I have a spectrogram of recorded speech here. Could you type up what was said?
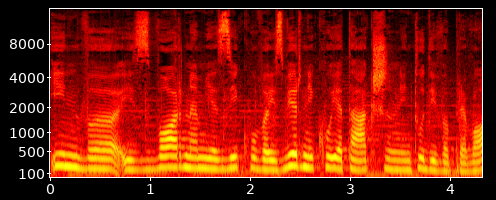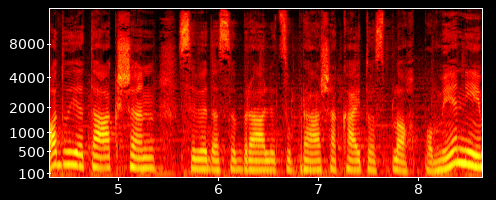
in v izvornem jeziku, v izvirniku je takšen in tudi v prevodu je takšen. Seveda se bralec vpraša, kaj to sploh pomeni.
